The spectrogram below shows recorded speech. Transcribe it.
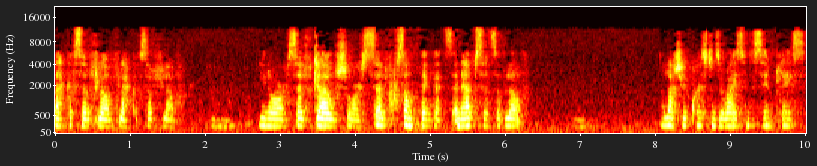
lack of self love, lack of self love. Mm-hmm. You know, or self doubt, or self something that's an absence of love. A lot of your questions arise from the same place.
